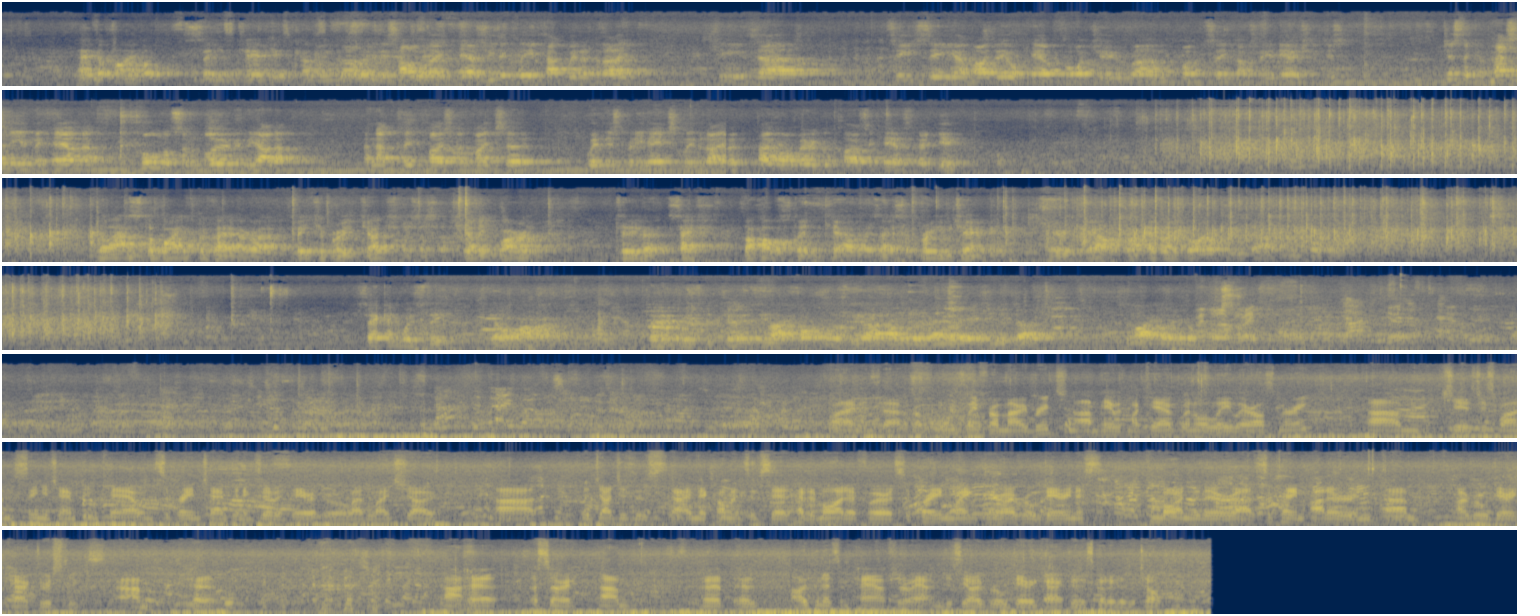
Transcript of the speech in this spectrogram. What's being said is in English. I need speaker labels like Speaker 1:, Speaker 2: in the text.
Speaker 1: see the final seeds champion coming into the ring.
Speaker 2: This whole thing, yeah, she's a clear-cut winner today. She's uh, she's the uh, ideal cow for what you um, want to see come through your dairy. She's just just the capacity in the cow, and that fullness and bloom in the udder, and that teat placement makes her win this pretty handsomely today. But overall, very good class of cows. Thank you.
Speaker 1: We'll ask the wife of our uh, breed judge, Mrs. Shelley Warren, to uh, sash the Holstein cow as our supreme champion dairy cow for Adelaide Royal 2004. Second was the Illawarra. Third was the Jersey.
Speaker 3: Right, fourth was the of our ASU judge, Mr. Michael Eagle.
Speaker 4: My name is uh, Robert Walmsley from Murray Bridge. I'm here with my cow, Glenore Lee Leros Marie. Um, she has just won Senior Champion Cow and Supreme Champion exhibit here at the Royal Adelaide Show. Uh, the judges have, uh, in their comments have said have admired her for her supreme length and her overall dairiness combined with her uh, supreme udder and um, overall dairy characteristics. Um, her, uh, her uh, sorry, um, her, her openness and power throughout and just the overall dairy character that's got her to the top.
